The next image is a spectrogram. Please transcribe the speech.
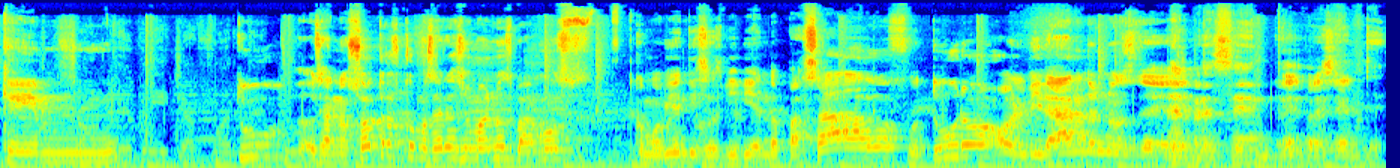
Que mm, tú, o sea, nosotros como seres humanos vamos, como bien dices, viviendo pasado, futuro, olvidándonos de- Del presente. del presente.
